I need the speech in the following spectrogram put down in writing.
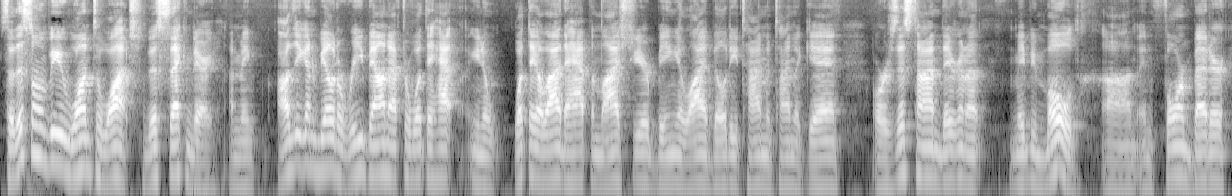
So this one will be one to watch. This secondary. I mean, are they going to be able to rebound after what they had, you know, what they allowed to happen last year, being a liability time and time again? Or is this time they're gonna maybe mold um, and form better?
